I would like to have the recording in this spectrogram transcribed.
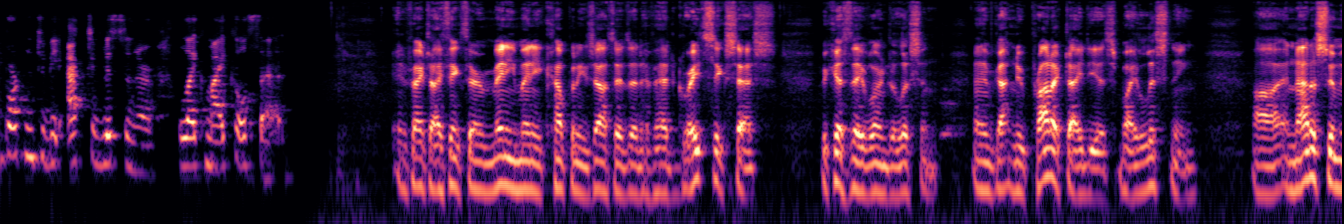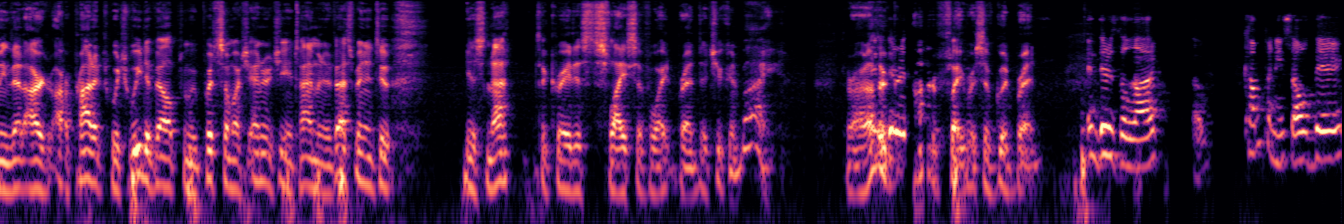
important to be active listener like michael said in fact, I think there are many, many companies out there that have had great success because they've learned to listen and they've got new product ideas by listening uh, and not assuming that our, our product, which we developed and we put so much energy and time and investment into, is not the greatest slice of white bread that you can buy. There are other, other flavors of good bread. And there's a lot of companies out there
